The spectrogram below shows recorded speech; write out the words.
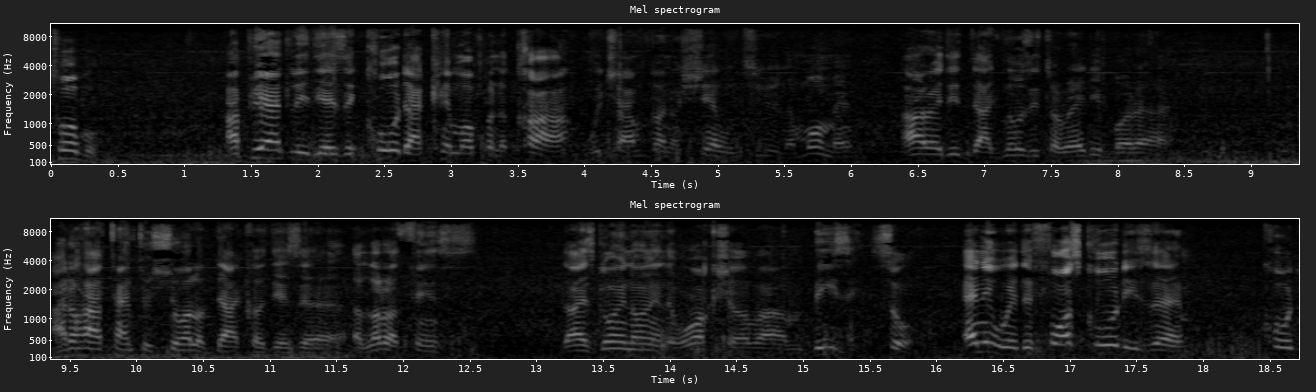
turbo. Apparently, there's a code that came up on the car, which I'm going to share with you in a moment. I already diagnosed it already, but uh, I don't have time to show all of that because there's a, a, lot of things that is going on in the workshop. I'm busy. So, anyway, the first code is um, code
